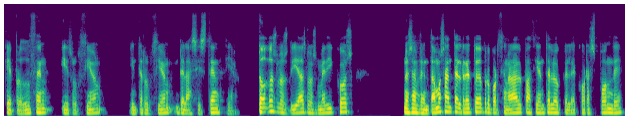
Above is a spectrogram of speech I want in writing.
que producen irrupción, interrupción de la asistencia. Todos los días los médicos nos enfrentamos ante el reto de proporcionar al paciente lo que le corresponde,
